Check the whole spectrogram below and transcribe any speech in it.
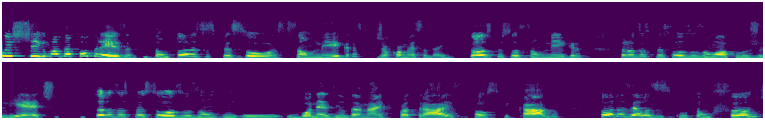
O estigma da pobreza. Então, todas as pessoas são negras, já começa daí. Todas as pessoas são negras, todas as pessoas usam óculos Juliette, todas as pessoas usam o, o bonezinho da Nike para trás, falsificado, todas elas escutam funk,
